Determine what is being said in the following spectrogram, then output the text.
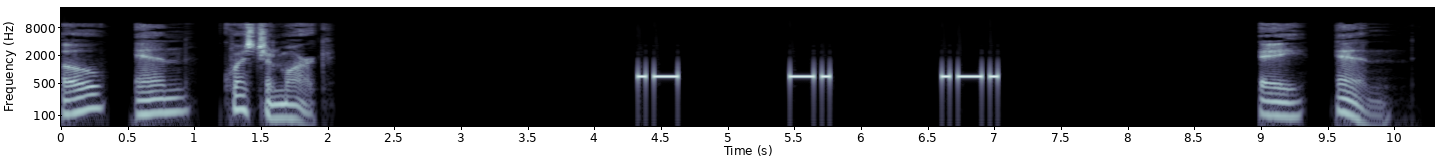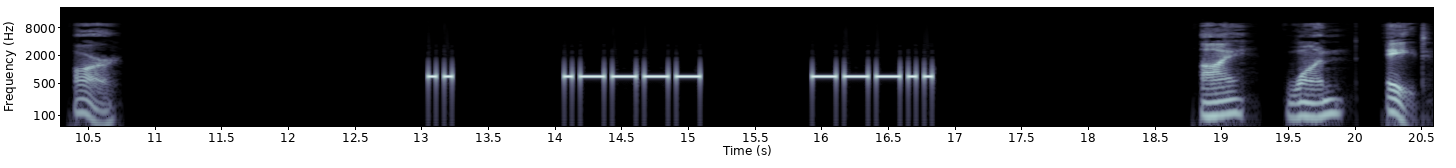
O, N, question mark. A, N, R. I, 1, 8.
